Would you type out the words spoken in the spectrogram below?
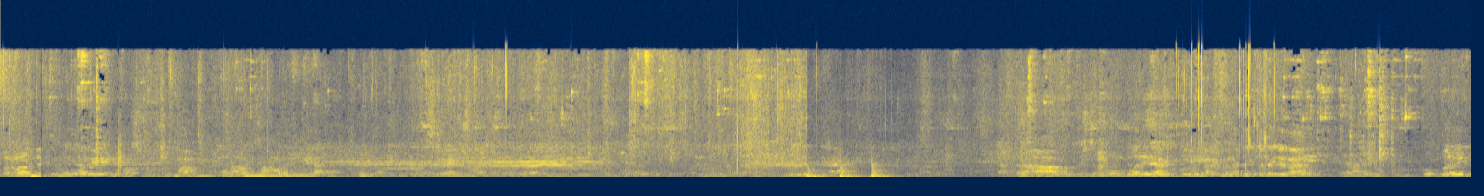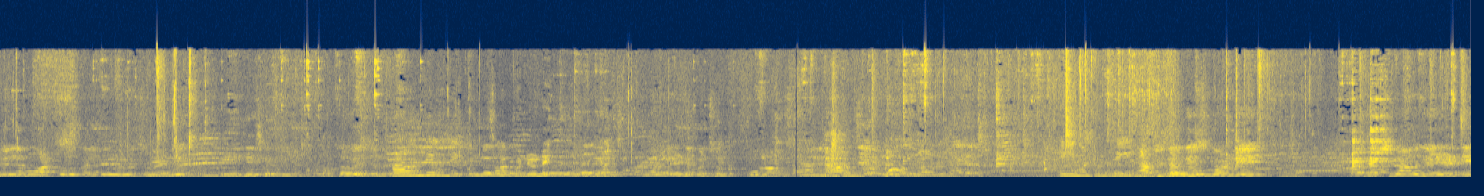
తర్వాత ముందుగా కొబ్బరి అట్టులు కలిపి కొబ్బరి బెల్లము అట్టులు కలిపి చూడండి మొత్తం వేసాను కొన్ని ఉన్నాయి కొంచెం పూర్ణం వేసుకోండి ప్రదక్షిణాలు చేయండి.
